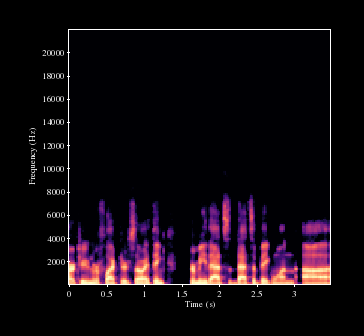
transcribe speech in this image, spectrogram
cartoon reflector. So I think for me that's that's a big one. Uh,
